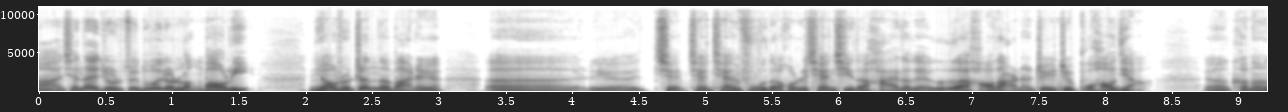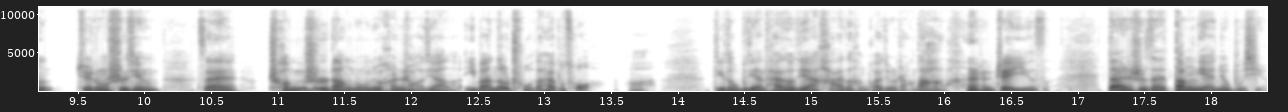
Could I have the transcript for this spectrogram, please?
啊。现在就是最多就是冷暴力。你要说真的把这个呃这个前前前夫的或者前妻的孩子给饿好点呢，这这不好讲。呃，可能这种事情在。城市当中就很少见了，一般都处的还不错啊，低头不见抬头见，孩子很快就长大了，这意思。但是在当年就不行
